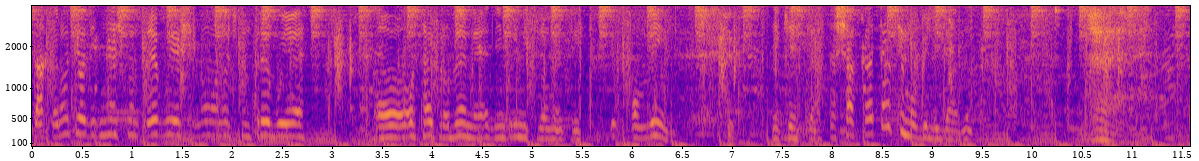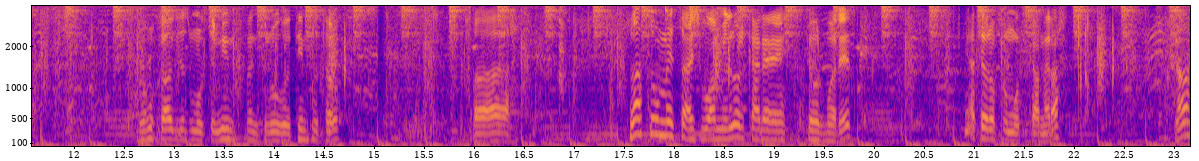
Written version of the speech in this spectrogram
dacă nu te odihnești cum trebuie și nu mănânci cum trebuie, uh, o să ai probleme din primii kilometri. Sunt convins de chestia asta, așa că te se mobilizează. Domnul Claudiu, îți mulțumim pentru timpul tău. Uh, lasă un mesaj oamenilor care te urmăresc. Ia te rog frumos camera. Da?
